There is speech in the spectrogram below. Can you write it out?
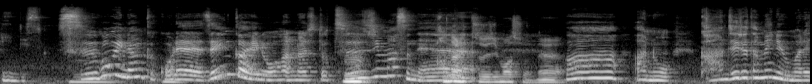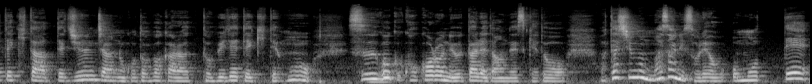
いいんですよ。すごいなんかこれ前回のお話と通じますね、かなり通じますよね。わああの感じるために生まれてきたって純ちゃんの言葉から飛び出てきてもすごく心に打たれたんですけど私もまさにそれを思って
